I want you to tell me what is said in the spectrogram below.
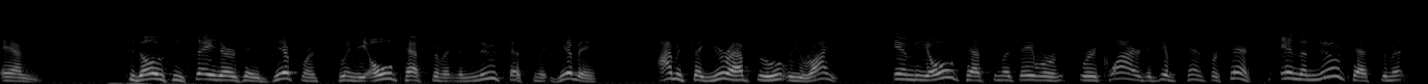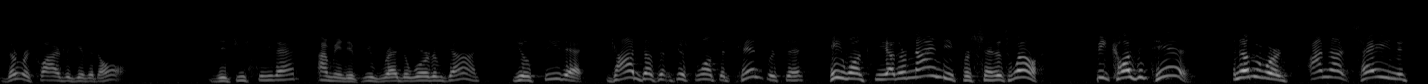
And to those who say there's a difference between the Old Testament and the New Testament giving, I would say you're absolutely right. In the Old Testament, they were required to give 10%. In the New Testament, they're required to give it all. Did you see that? I mean, if you've read the Word of God, you'll see that. God doesn't just want the 10%, He wants the other 90% as well because it's His. In other words, I'm not saying that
